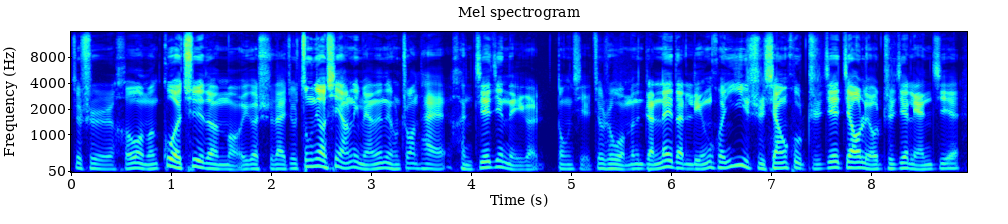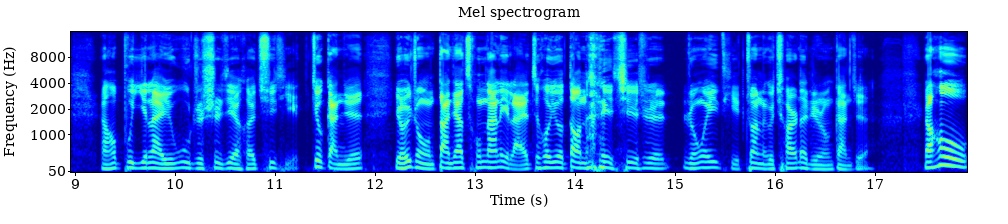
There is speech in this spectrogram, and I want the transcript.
就是和我们过去的某一个时代，就宗教信仰里面的那种状态很接近的一个东西，就是我们人类的灵魂意识相互直接交流、直接连接，然后不依赖于物质世界和躯体，就感觉有一种大家从哪里来，最后又到哪里去，是融为一体转了个圈儿的这种感觉。然后，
